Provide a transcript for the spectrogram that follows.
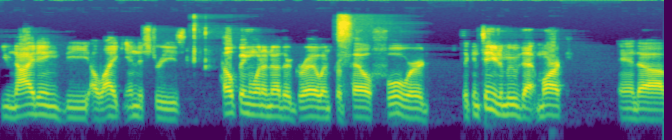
uniting the alike industries, helping one another grow and propel forward to continue to move that mark and uh,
